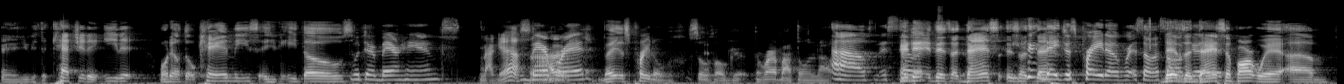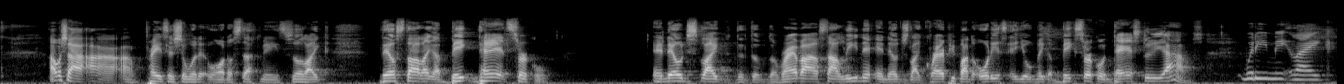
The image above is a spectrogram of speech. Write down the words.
and you get to catch it and eat it, or they'll throw candies and you can eat those. With their bare hands. I guess Bare I- bread? They just prayed over, so it's all good. The rabbi throwing it out. Oh, so and then there's a dance. Is a they just prayed over it, so it's all good. there's a good. dancing part where um, I wish I, I, I paid attention to what it, all the stuff means. So like they'll start like a big dance circle. And they'll just like the, the, the rabbi will start leading it, and they'll just like grab people out the audience, and you'll make a big circle and dance through the aisles. What do you mean? Like,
